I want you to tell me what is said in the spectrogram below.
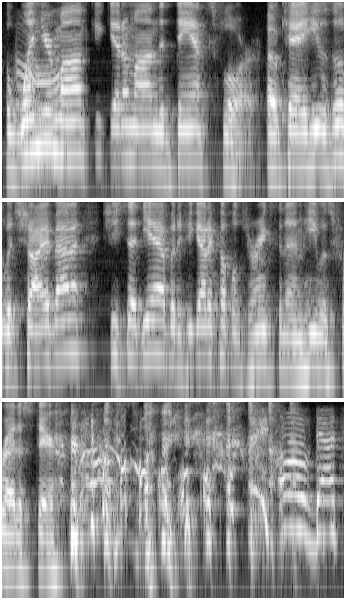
When your mom could get him on the dance floor, okay, he was a little bit shy about it. She said, "Yeah, but if you got a couple drinks in him, he was Fred Astaire." oh, that's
